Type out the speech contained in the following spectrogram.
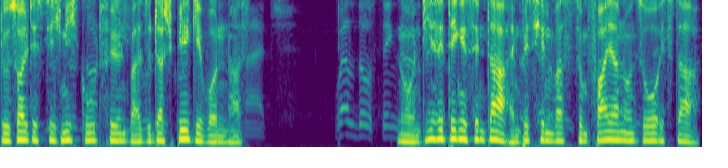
Du solltest dich nicht gut fühlen, weil du das Spiel gewonnen hast. Nun, diese Dinge sind da, ein bisschen was zum Feiern und so ist da.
